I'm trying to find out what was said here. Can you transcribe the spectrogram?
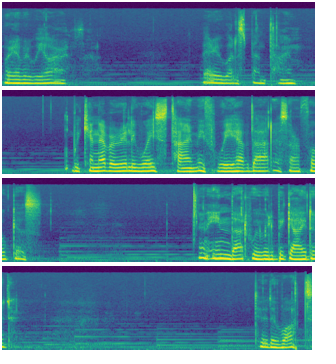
wherever we are. So, very well spent time we can never really waste time if we have that as our focus. And in that, we will be guided to the what.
